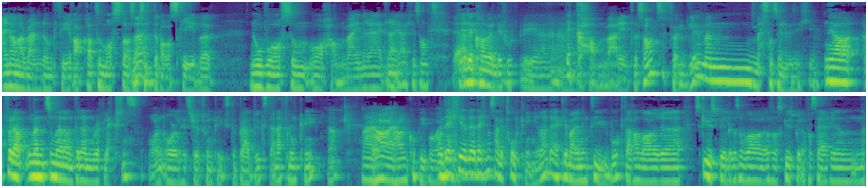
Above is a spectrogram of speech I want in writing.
en eller annen random fyr, akkurat som oss da, som Ja. sitter bare og skriver noe vår som, og han mener er greier, ikke sant? Ja, det kan veldig fort bli... Uh... Det kan være interessant, selvfølgelig, men mest sannsynligvis ikke. Ja, for det at, men som jeg nevnte, den Reflections, og en oral history of Twin Peaks til Brad Dukes, den er flunk ny. Ja. Nei, jeg har, jeg har en kopi på vei. Og det er, ikke, det, det er ikke noe særlig tolkninger der, det er egentlig mer en intervjubok der han lar eh, skuespillere som var, altså skuespillere fra serien,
